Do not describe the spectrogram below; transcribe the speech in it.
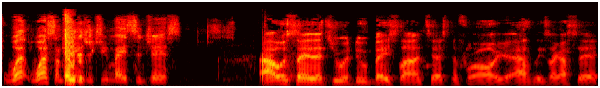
What what's some things that you may suggest? I would say that you would do baseline testing for all your athletes. Like I said,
